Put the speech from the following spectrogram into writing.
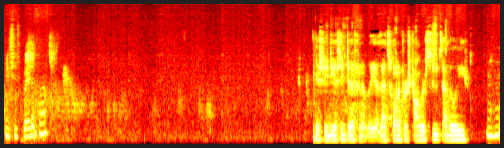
and she's great at that. Yes, she yes she definitely is. That's one of her stronger suits, I believe. Mm-hmm.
